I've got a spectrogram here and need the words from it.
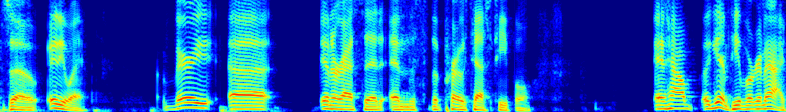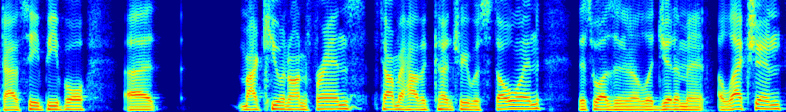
So anyway, very uh interested in this, the protest people and how again people are going to act. I see people, uh my QAnon friends talking about how the country was stolen. This wasn't a legitimate election.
